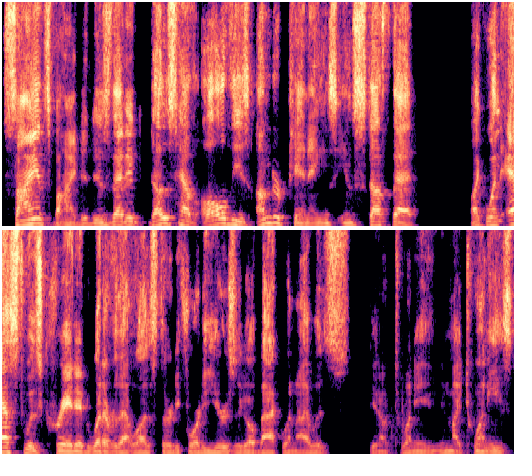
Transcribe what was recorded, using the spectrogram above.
science behind it is that it does have all these underpinnings in stuff that like when est was created whatever that was 30 40 years ago back when i was you know 20 in my 20s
